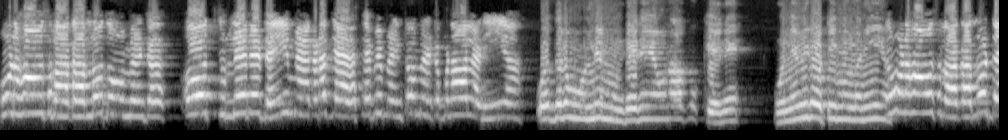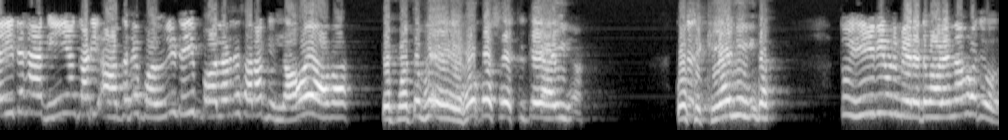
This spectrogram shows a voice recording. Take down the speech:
ਹੁਣ ਹੌਸਲਾ ਕਰ ਲਓ 2 ਮਿੰਟ। ਉਹ ਚੁੱਲ੍ਹੇ ਤੇ ਦਹੀਂ ਮੈਂ ਕਿਹੜਾ ਗੈਸ ਤੇ ਵੀ ਮਿੰਟੋ ਮਿੰਟ ਬਣਾ ਲੈਣੀ ਆ। ਉਧਰੋਂ ਉਹਨੇ ਮੁੰਡੇ ਨੇ ਆਉਣਾ ਭੁੱਖੇ ਨੇ। ਉਹਨੇ ਵੀ ਰੋਟੀ ਮੰਗਣੀ ਆ। ਹੁਣ ਹੌਸਲਾ ਕਰ ਲਓ ਦਹੀਂ ਤੇ ਹੈਗੀ ਆ ਗਾੜੀ ਅੱਗ ਤੇ ਬਲਣੀ ਡਈ ਬਾਲਣ ਤੇ ਸਾਰਾ ਗਿੱਲਾ ਹੋਇਆ ਵਾ। ਤੇ ਪੁੱਤ ਫੇਰ ਇਹੋ ਕੋ ਸਿੱਖ ਕੇ ਆਈ ਹਾਂ ਕੋ ਸਿੱਖਿਆ ਨਹੀਂ ਹੈਗਾ। ਤੁਸੀਂ ਵੀ ਹੁਣ ਮੇਰੇ ਦਿਵਾਲੇ ਨਾ ਹੋ ਜਾਓ।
